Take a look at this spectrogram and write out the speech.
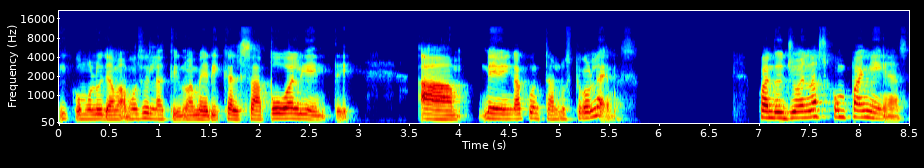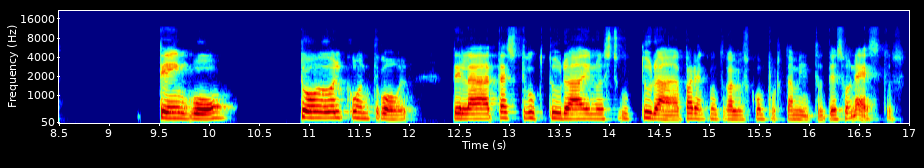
y como lo llamamos en Latinoamérica, el sapo valiente, ah, me venga a contar los problemas. Cuando yo en las compañías tengo todo el control de la data estructurada y no estructurada para encontrar los comportamientos deshonestos.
